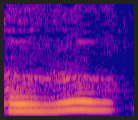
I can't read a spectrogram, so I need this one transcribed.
you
